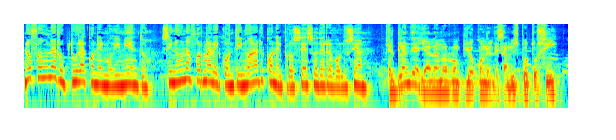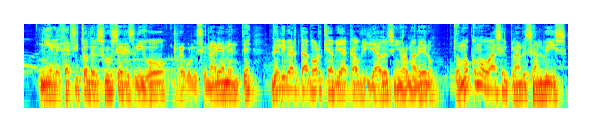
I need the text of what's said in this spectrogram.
no fue una ruptura con el movimiento, sino una forma de continuar con el proceso de revolución. El plan de Ayala no rompió con el de San Luis Potosí, ni el ejército del sur se desligó revolucionariamente del libertador que había caudillado el señor Madero. Tomó como base el plan de San Luis,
